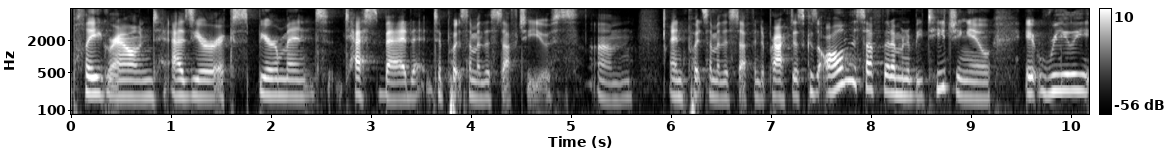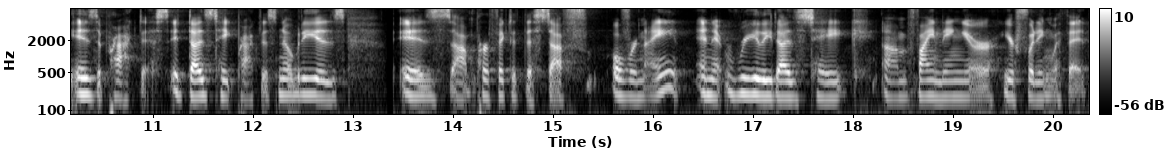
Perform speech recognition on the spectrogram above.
playground as your experiment test bed to put some of the stuff to use um, and put some of the stuff into practice. Because all of the stuff that i'm going to be teaching you it really is a practice. It does take practice. Nobody is is uh, perfect at this stuff overnight and it really does take um, finding your your footing with it.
